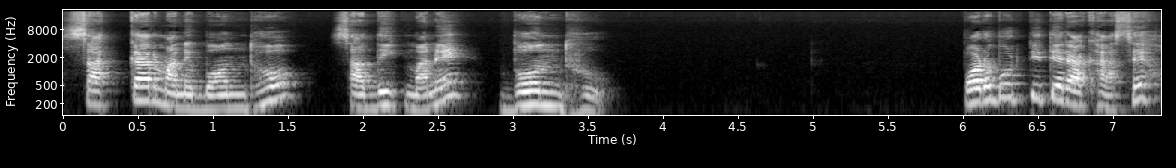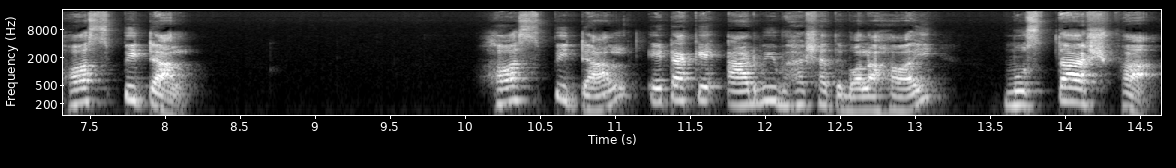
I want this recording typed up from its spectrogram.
সাক্কার মানে বন্ধ, সাদিক মানে বন্ধু। পরবর্তীতে রাখা আছে হসপিটাল। হসপিটাল এটাকে আরবি ভাষাতে বলা হয় মুস্তাশফা।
